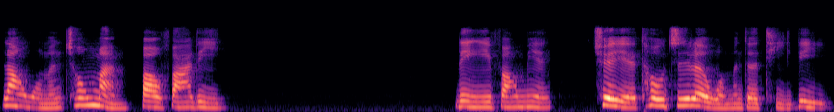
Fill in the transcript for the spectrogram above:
让我们充满爆发力。另一方面，却也透支了我们的体力。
